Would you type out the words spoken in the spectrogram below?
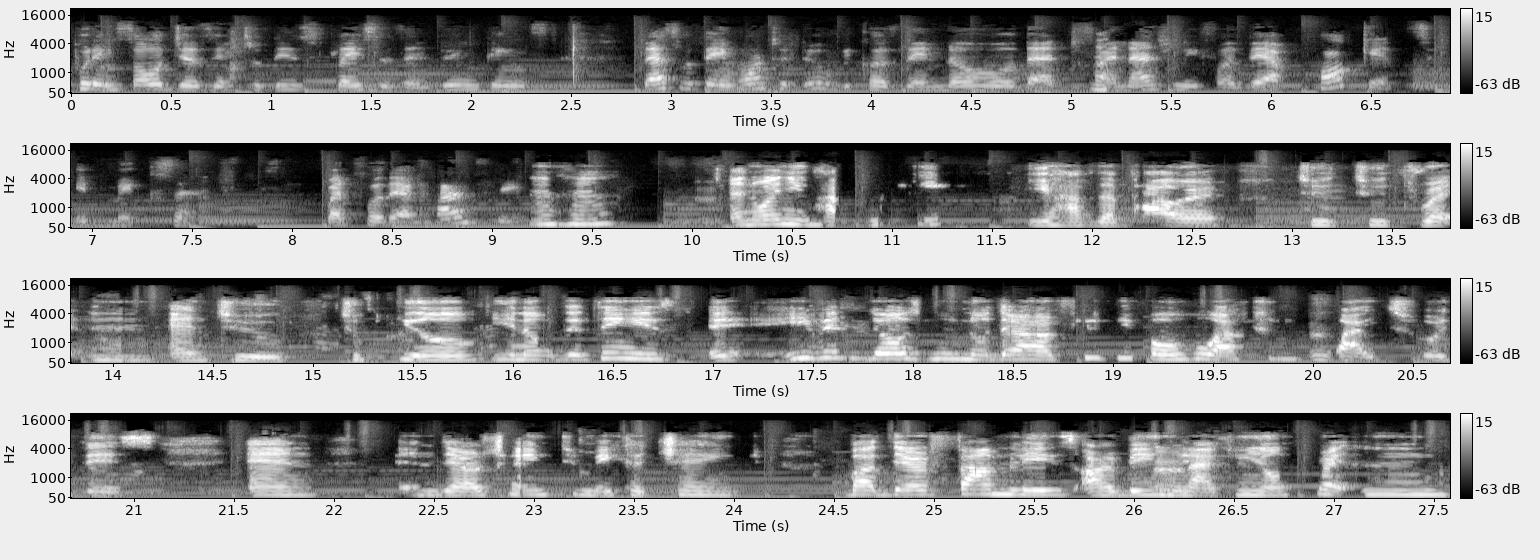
putting soldiers into these places and doing things that's what they want to do because they know that mm. financially for their pockets it makes sense but for their country mm-hmm. and when you have money you have the power to to threaten and to to kill you know the thing is even those who know there are a few people who actually mm. fight for this and and they are trying to make a change but their families are being mm. like you know threatened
